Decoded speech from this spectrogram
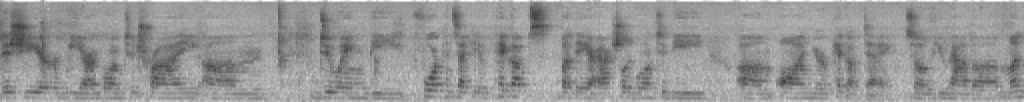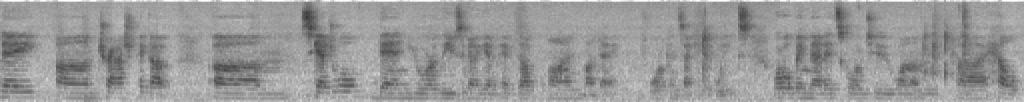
This year, we are going to try um, doing the four consecutive pickups, but they are actually going to be um, on your pickup day. So if you have a Monday um, trash pickup um, schedule, then your leaves are going to get picked up on Monday, for consecutive weeks. We're hoping that it's going to um, uh, help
